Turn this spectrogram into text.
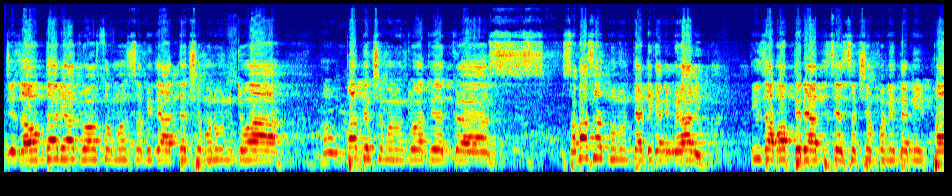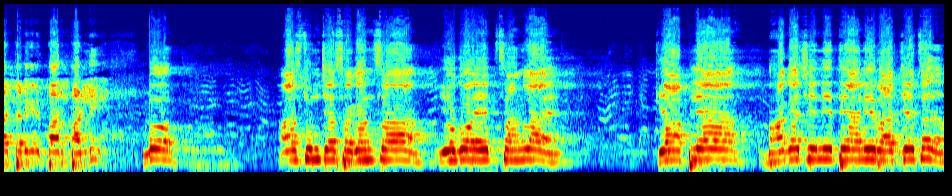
जी जबाबदारी आज व्यवस्थापन समिती अध्यक्ष म्हणून किंवा उपाध्यक्ष म्हणून किंवा ते स- सभासद म्हणून त्या ठिकाणी मिळाली. ती जबाबदारी अतिशय सक्षमपणे त्यांनी पार त्या ठिकाणी पार पाडली. हो. आज तुमच्या सगळ्यांचा योग एक चांगला आहे की आपल्या भागाचे नेते आणि राज्याचा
